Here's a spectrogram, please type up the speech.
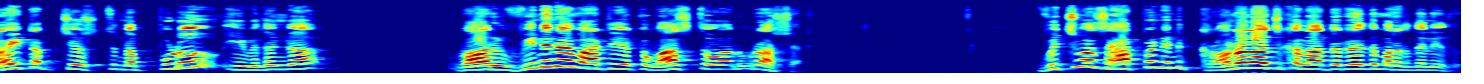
రైటప్ చేస్తున్నప్పుడు ఈ విధంగా వారు వినిన వాటి యొక్క వాస్తవాలు రాశారు. Which was happened in chronological order అనేది మనకు తెలియదు.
